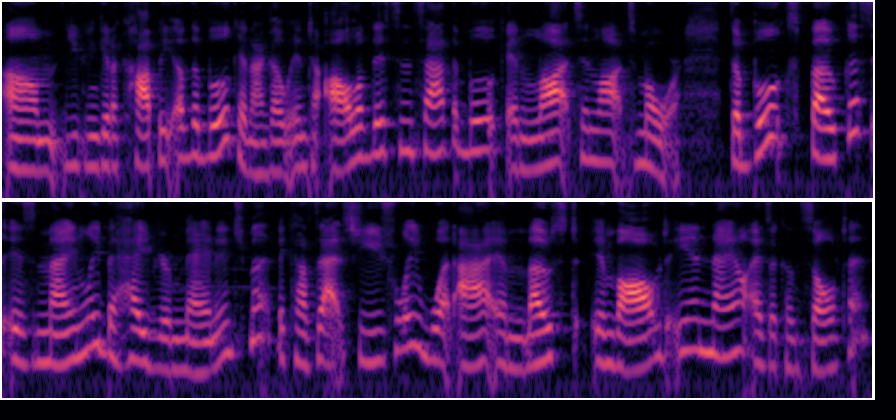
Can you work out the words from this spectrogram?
Um, you can get a copy of the book, and I go into all of this inside the book and lots and lots more. The book's focus is mainly behavior management because that's usually what I am most involved in now as a consultant.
